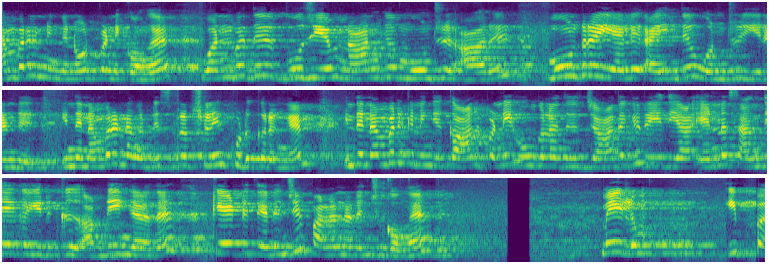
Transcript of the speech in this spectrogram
நம்பரை நீங்கள் நோட் பண்ணிக்கோங்க. ஒன்பது பூஜ்ஜியம் நான்கு மூன்று ஆறு மூன்று ஏழு ஐந்து ஒன்று இரண்டு. இந்த நம்பரை நாங்கள் டிஸ்கிரிப்ஷன்லையும் கொடுக்குறோங்க. இந்த நம்பருக்கு நீங்கள் கால் பண்ணி உங்களது ஜாதக ரீதியாக என்ன சந்தேகம் இருக்குது அப்படிங்கிறத கேட்டு தெரிஞ்சு பலனடைஞ்சுக்கோங்க மேலும் இப்போ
